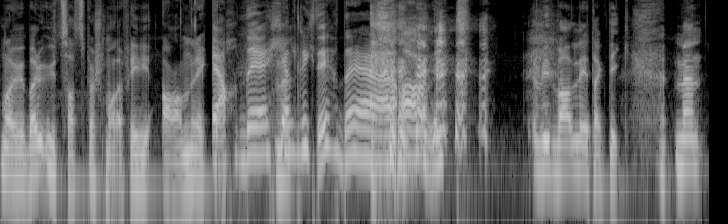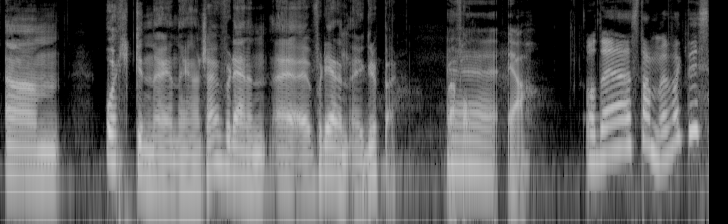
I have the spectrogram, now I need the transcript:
Nå har vi bare utsatt spørsmålet fordi vi aner ikke. Ja, det er helt riktig. Det er aner ikke. Min vanlige taktikk. Men um, Orkenøyene, kanskje? For det er en, uh, for det er en øygruppe. I hvert fall. Eh, ja. Og det stemmer faktisk.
